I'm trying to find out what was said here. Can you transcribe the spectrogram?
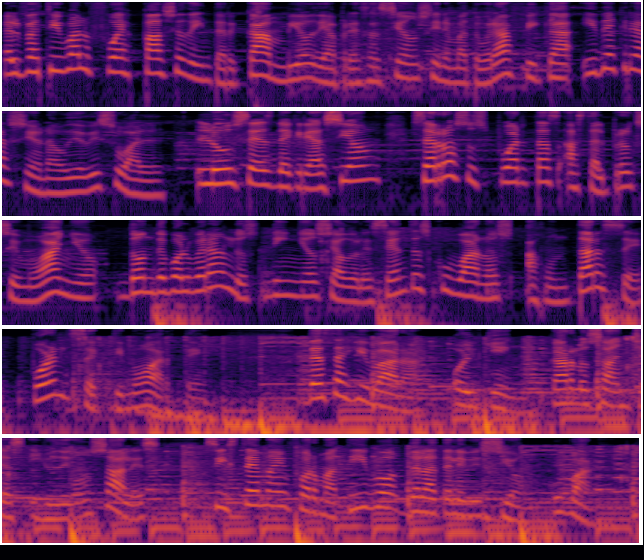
el festival fue espacio de intercambio, de apreciación cinematográfica y de creación audiovisual. Luces de Creación cerró sus puertas hasta el próximo año, donde volverán los niños y adolescentes cubanos a juntarse por el séptimo arte. Desde Jibara, Holguín, Carlos Sánchez y Judy González, Sistema Informativo de la Televisión Cubana.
